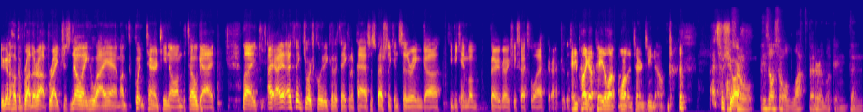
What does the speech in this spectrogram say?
You're gonna hook a brother up, right? Just knowing who I am. I'm Quentin Tarantino. I'm the toe guy. Like, I, I, I think George Clooney could have taken a pass, especially considering uh, he became a very, very successful actor after this. And he probably got paid a lot more than Tarantino. That's for sure. Also, he's also a lot better looking than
